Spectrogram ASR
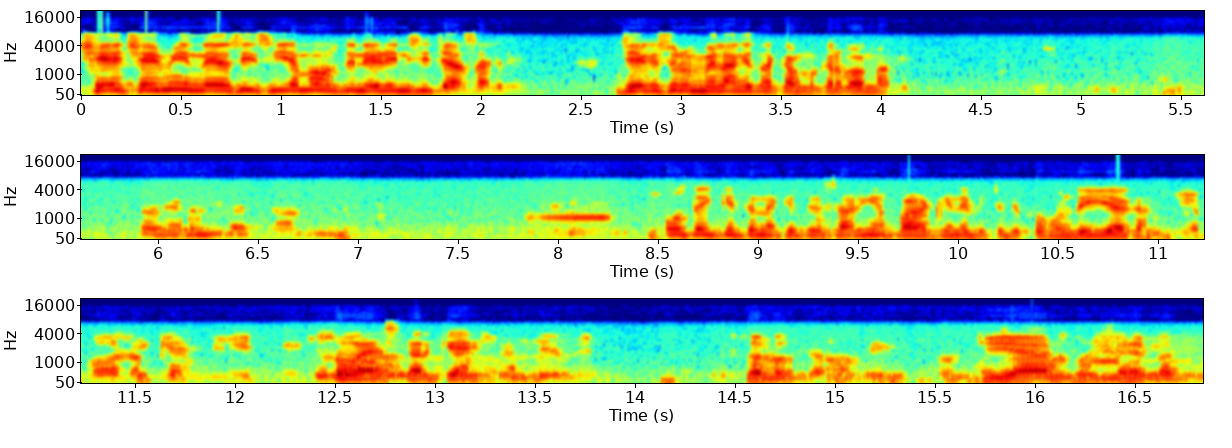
6-6 ਮਹੀਨੇ ਅਸੀਂ ਸੀਐਮ ਹਾਊਸ ਦੇ ਨੇੜੇ ਨਹੀਂ ਸੀ ਜਾ ਸਕਦੇ। ਜੇ ਕਿਸੇ ਨੂੰ ਮਿਲਾਂਗੇ ਤਾਂ ਕੰਮ ਕਰਵਾਵਾਂਗੇ। ਉਹ ਤਾਂ ਕਿਤੇ ਨਾ ਕਿਤੇ ਸਾਰੀਆਂ ਪਾਰਟੀਆਂ ਦੇ ਵਿੱਚ ਦੇਖੋ ਹੁੰਦਾ ਹੀ ਹੈਗਾ। ਠੀਕ ਹੈ। ਸੋ ਇਸ ਕਰਕੇ ਚਲੋ। ਜੀ ਆਇਆਂ ਨੂੰ ਮਿਹਰਬਾਨੀ।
